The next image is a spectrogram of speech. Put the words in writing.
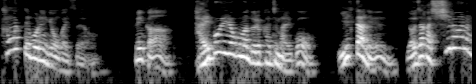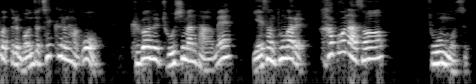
탈락돼 버리는 경우가 있어요. 그러니까 잘 보이려고만 노력하지 말고 일단은 여자가 싫어하는 것들을 먼저 체크를 하고 그것을 조심한 다음에 예선 통과를 하고 나서 좋은 모습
